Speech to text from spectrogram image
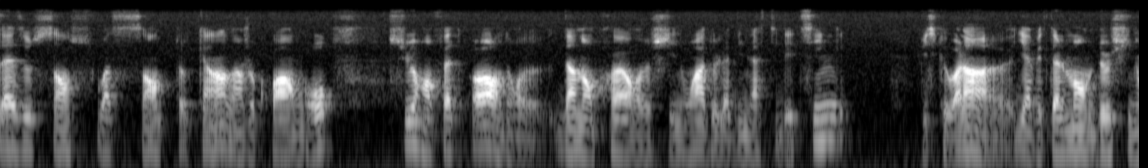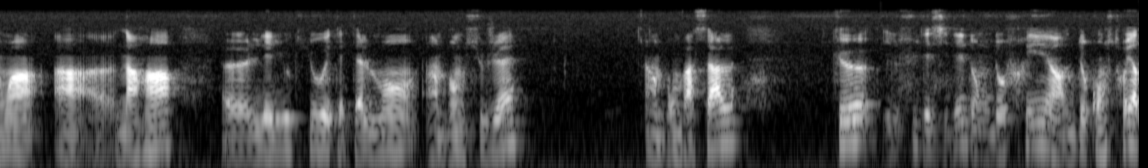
1675, hein, je crois en gros, sur en fait ordre d'un empereur chinois de la dynastie des Qing puisque voilà, euh, il y avait tellement de Chinois à euh, Nara, euh, les Liuqiu étaient tellement un bon sujet, un bon vassal, qu'il fut décidé donc d'offrir, de construire,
